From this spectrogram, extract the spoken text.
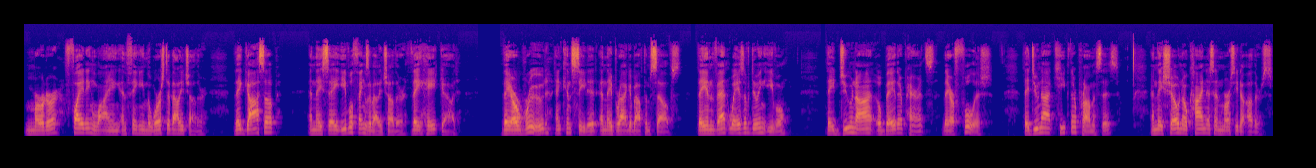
murder, fighting, lying, and thinking the worst about each other. They gossip and they say evil things about each other. They hate God. They are rude and conceited, and they brag about themselves. They invent ways of doing evil. They do not obey their parents. They are foolish. They do not keep their promises, and they show no kindness and mercy to others.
